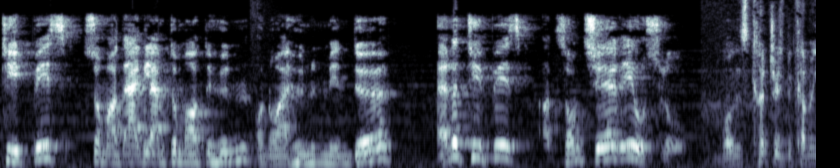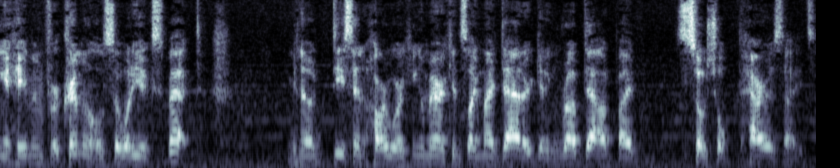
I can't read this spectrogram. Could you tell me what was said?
Typisk som at jeg glemte å mate hunden, og nå er hunden min død? Eller typisk at sånt skjer i Oslo? Well, this country's becoming a haven for criminals, so what do you expect? You know, decent, hardworking Americans like my dad are getting rubbed out by social parasites.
